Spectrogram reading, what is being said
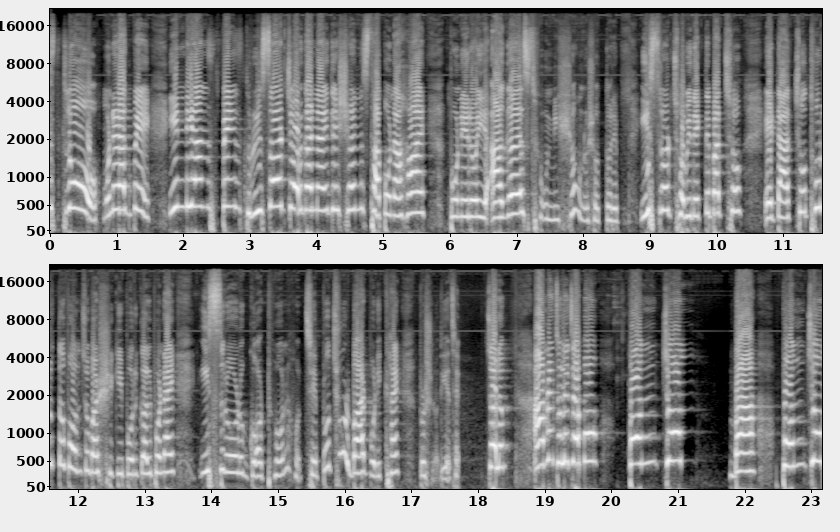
ইসরো। মনে রাখবে ইন্ডিয়ান স্পেস রিসার্চ অর্গানাইজেশন স্থাপনা হয় পনেরোই আগস্ট উনিশশো উনসত্তরে। ইসরোর ছবি দেখতে পাচ্ছ? এটা চতুর্থ পঞ্চবার্ষিকী পরিকল্পনায় ইসরোর গঠন হচ্ছে। প্রচুর বার পরীক্ষায় প্রশ্ন দিয়েছে। চলো, আমরা চলে যাব পঞ্চম বা পঞ্চম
